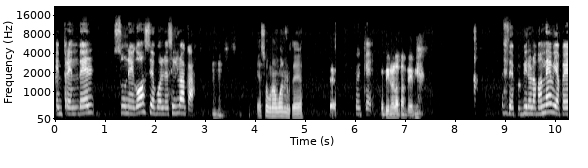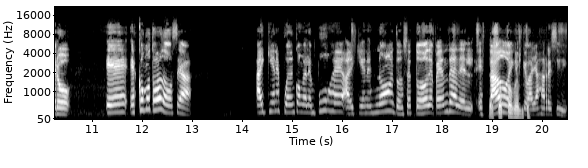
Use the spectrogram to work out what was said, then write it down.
emprender su negocio, por decirlo acá. Eso es una buena idea. Porque Pues vino la pandemia. después vino la pandemia, pero eh, es como todo, o sea, hay quienes pueden con el empuje, hay quienes no, entonces todo depende del estado en el que vayas a residir.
